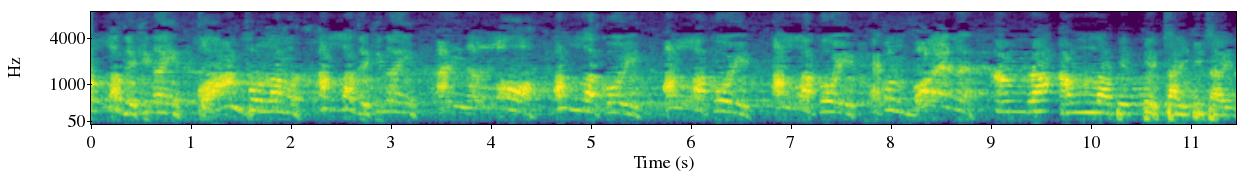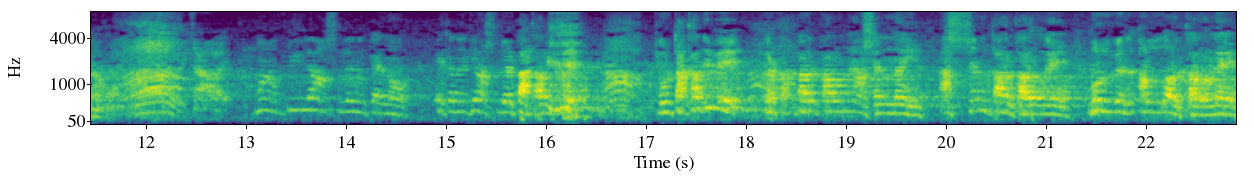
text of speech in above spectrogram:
আল্লাহ দেখি নাই, কোরআন পড়লাম, আল্লাহ দেখি নাই। আইন আল্লাহ আল্লাহ কই আল্লাহ কই আল্লাহ কই। এখন বলেন, আমরা আল্লাহ দেখতে চাই কি চাই না? চাই মাহফিলে আসলেন কেন আল্লাহর কারণে।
